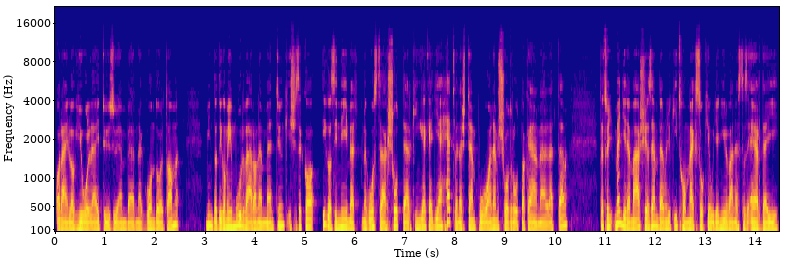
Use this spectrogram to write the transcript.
aránylag jól lejtőző embernek gondoltam, mindaddig, amíg Murvára nem mentünk, és ezek a igazi német meg osztrák shotterkingek egy ilyen 70-es tempóval nem sodródtak el mellettem. Tehát, hogy mennyire más, hogy az ember mondjuk itthon megszokja ugye nyilván ezt az erdei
